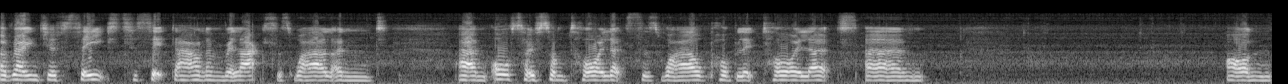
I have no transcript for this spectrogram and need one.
a range of seats to sit down and relax as well and um, also some toilets as well public toilets um, on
